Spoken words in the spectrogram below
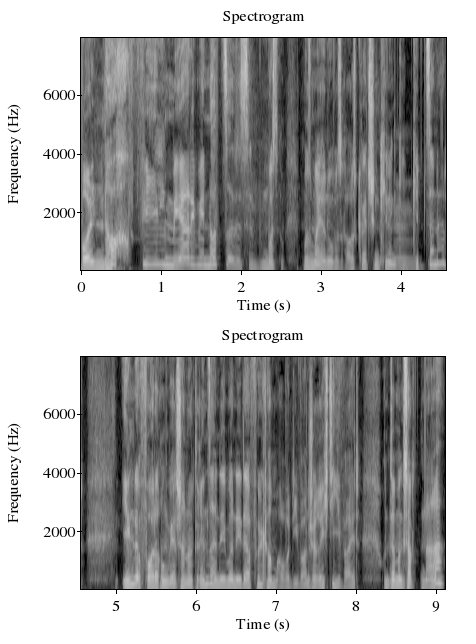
wollen noch viel mehr die Benutzer. Das muss, muss man ja nur was rausquetschen können. Mhm. Gibt es ja nicht. Irgendeine Forderung wird schon noch drin sein, die wir nicht erfüllt haben, aber die waren schon richtig weit. Und dann haben wir gesagt, na,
